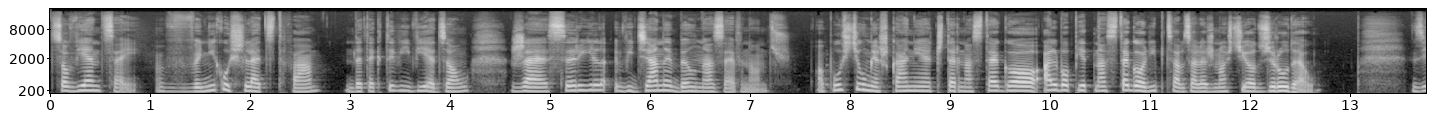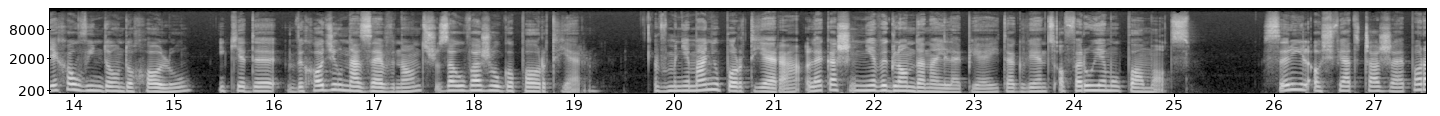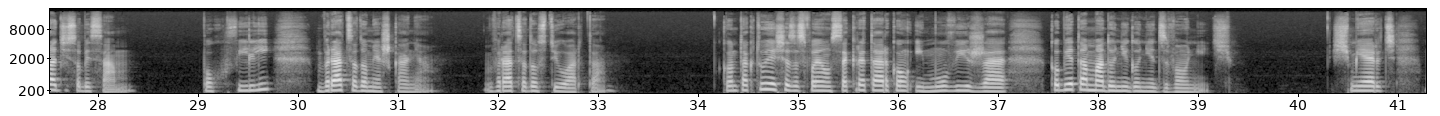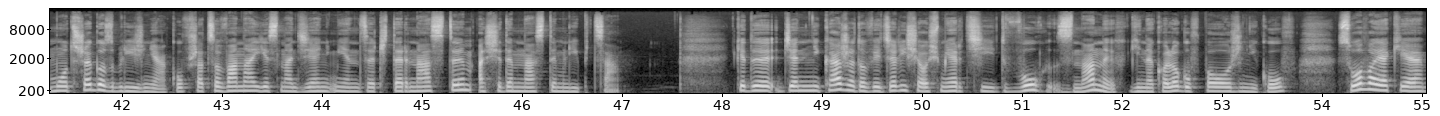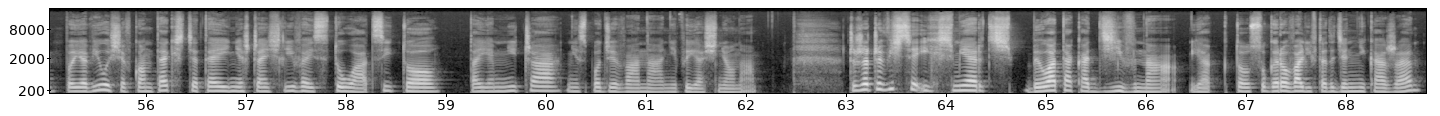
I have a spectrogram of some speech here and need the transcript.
Co więcej, w wyniku śledztwa detektywi wiedzą, że Cyril widziany był na zewnątrz. Opuścił mieszkanie 14 albo 15 lipca, w zależności od źródeł. Zjechał windą do holu i kiedy wychodził na zewnątrz, zauważył go portier. W mniemaniu portiera lekarz nie wygląda najlepiej, tak więc oferuje mu pomoc. Cyril oświadcza, że poradzi sobie sam. Po chwili wraca do mieszkania. Wraca do Stewarta. Kontaktuje się ze swoją sekretarką i mówi, że kobieta ma do niego nie dzwonić. Śmierć młodszego z bliźniaków szacowana jest na dzień między 14 a 17 lipca. Kiedy dziennikarze dowiedzieli się o śmierci dwóch znanych ginekologów położników, słowa, jakie pojawiły się w kontekście tej nieszczęśliwej sytuacji, to tajemnicza, niespodziewana, niewyjaśniona. Czy rzeczywiście ich śmierć była taka dziwna, jak to sugerowali wtedy dziennikarze?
